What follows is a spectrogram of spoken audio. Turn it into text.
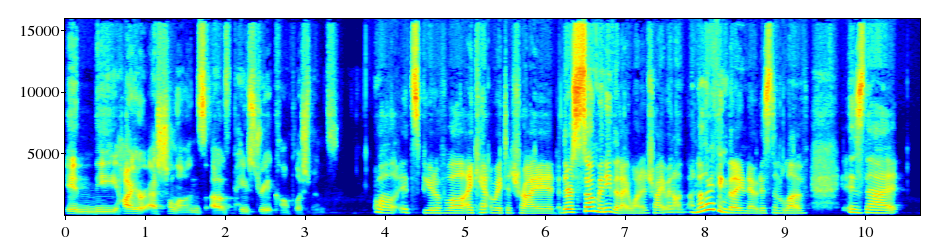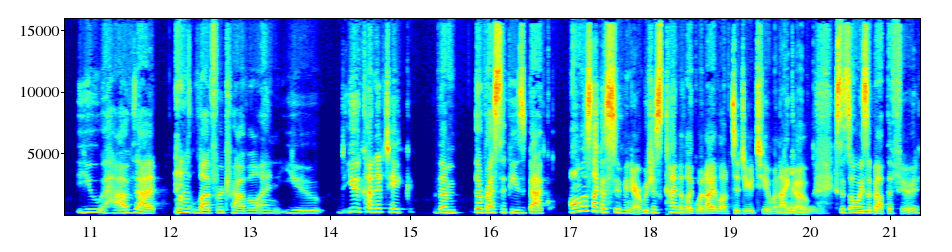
in the higher echelons of pastry accomplishments. Well it's beautiful. I can't wait to try it. There's so many that i want to try and another thing that i noticed and love is that you have that love for travel and you you kind of take them the recipes back almost like a souvenir, which is kind of like what I love to do too when I go, because mm-hmm. it's always about the food,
